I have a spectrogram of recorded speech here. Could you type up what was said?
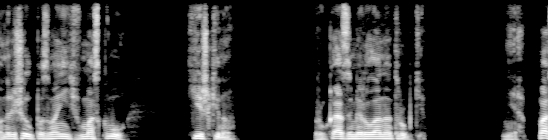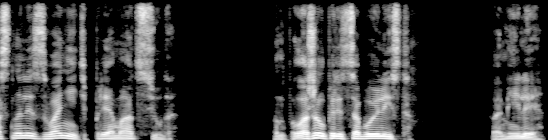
Он решил позвонить в Москву, Кишкину. Рука замерла на трубке. Не опасно ли звонить прямо отсюда? Он положил перед собой лист. Фамилия,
